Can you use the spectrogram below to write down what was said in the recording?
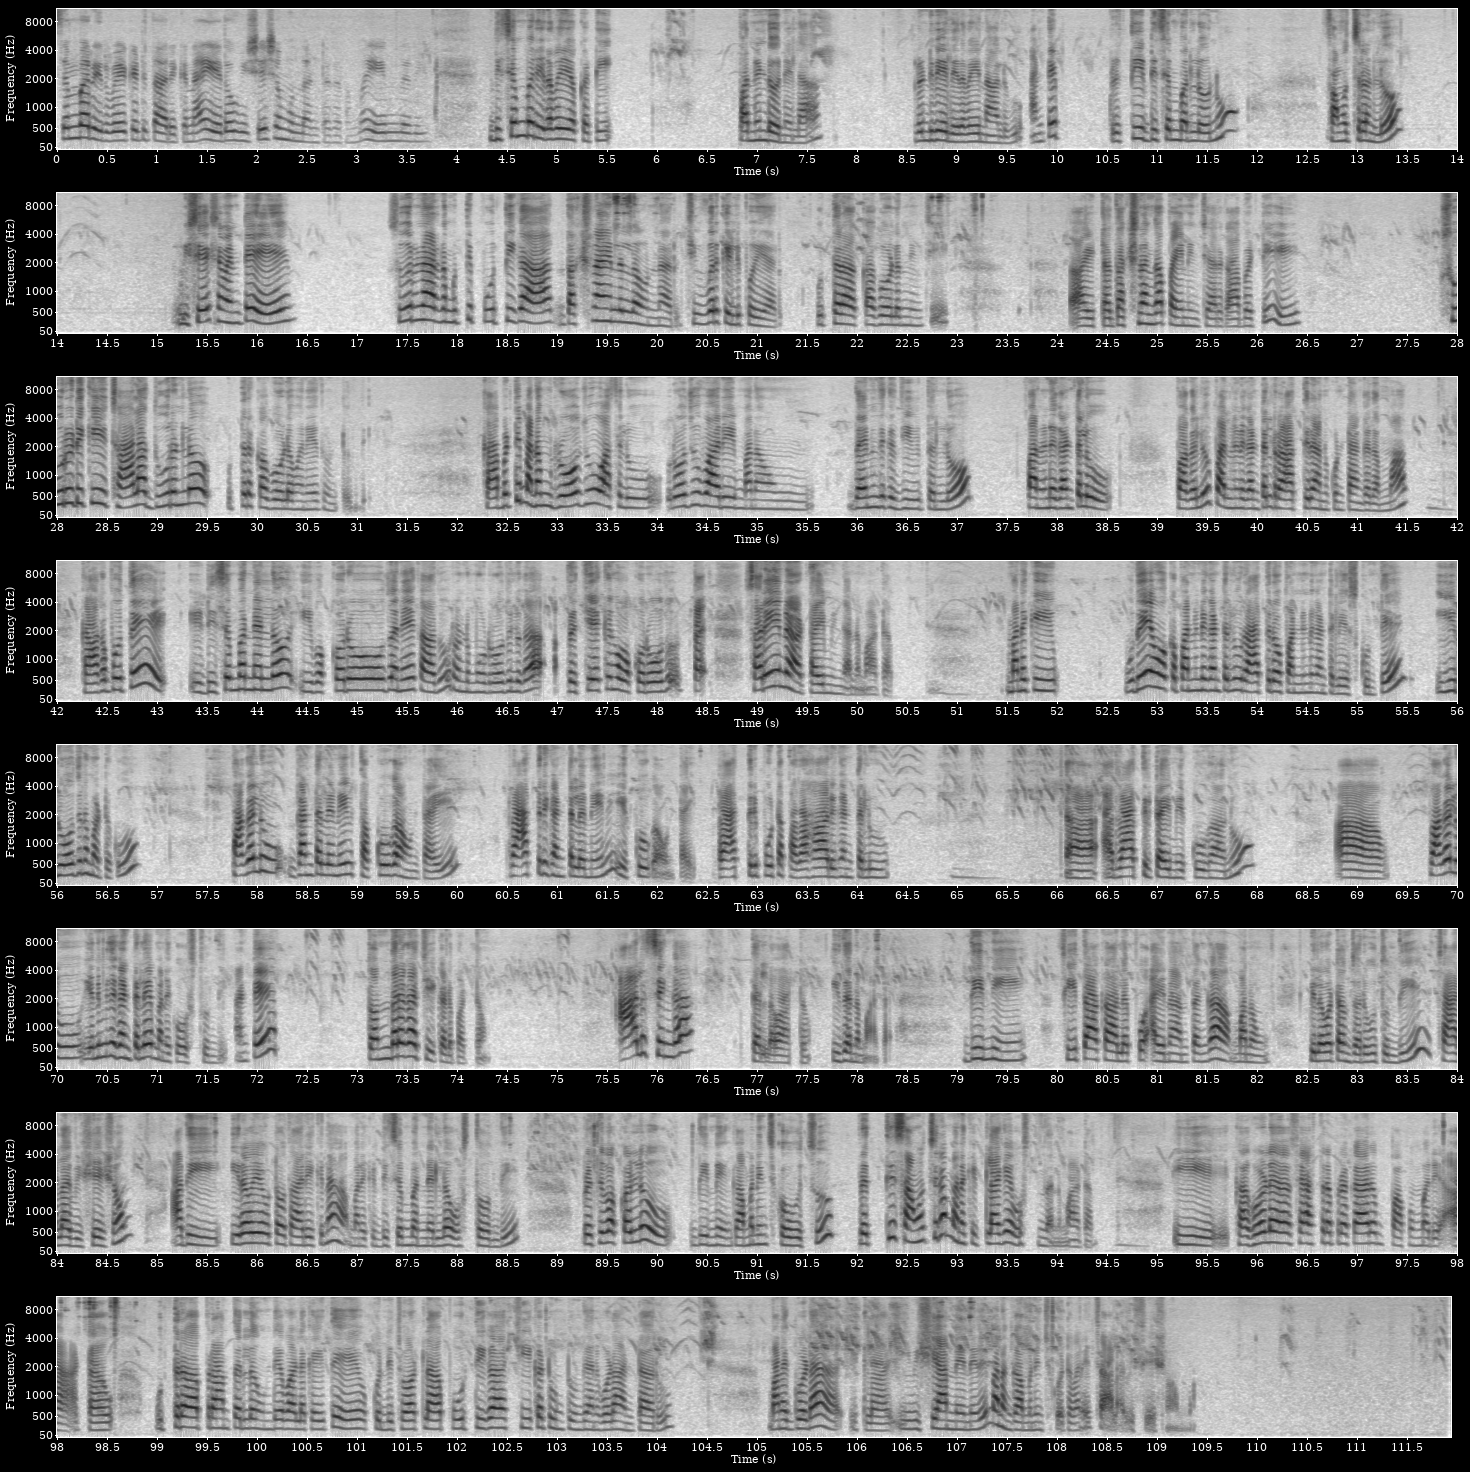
December ఇరవై ఒకటి తారీఖున ఏదో విశేషం ఉందంట కదమ్మా ఏందది? డిసెంబర్ ఇరవై ఒకటి పన్నెండో నెల రెండు వేల ఇరవై నాలుగు అంటే ప్రతి డిసెంబర్లోనూ సంవత్సరంలో విశేషం అంటే సూర్యనారాయణమూర్తి పూర్తిగా దక్షిణాయనంలో ఉన్నారు చివరికి వెళ్ళిపోయారు. ఉత్తర ఖగోళం నుంచి ఇట్లా దక్షిణంగా పయనించారు కాబట్టి సూర్యుడికి చాలా దూరంలో ఉత్తర ఖగోళం అనేది ఉంటుంది. కాబట్టి మనం రోజు అసలు రోజువారీ మనం దైనందిక జీవితంలో పన్నెండు గంటలు పగలు పన్నెండు గంటలు రాత్రి అనుకుంటాం కదమ్మా. కాకపోతే ఈ డిసెంబర్ నెలలో ఈ ఒక్క రోజు అనే కాదు రెండు మూడు రోజులుగా ప్రత్యేకంగా ఒక్కరోజు రోజు టై- సరైన టైమింగ్ అన్నమాట. మనకి ఉదయం ఒక పన్నెండు గంటలు రాత్రి ఒక పన్నెండు గంటలు వేసుకుంటే ఈ రోజున మటుకు పగలు గంటలు అనేవి తక్కువగా ఉంటాయి రాత్రి గంటలు అనేవి ఎక్కువగా ఉంటాయి. రాత్రిపూట పదహారు గంటలు రాత్రి టైం ఎక్కువగాను పగలు ఎనిమిది గంటలే మనకు వస్తుంది. అంటే తొందరగా చీకటి పట్టం ఆలస్యంగా తెల్లవారటం ఇదన్నమాట. దీన్ని శీతాకాలపు అయినంతంగా మనం పిలవటం జరుగుతుంది. చాలా విశేషం. అది ఇరవై ఒకటో తారీఖున మనకి డిసెంబర్ నెలలో వస్తుంది. ప్రతి ఒక్కళ్ళు దీన్ని గమనించుకోవచ్చు. ప్రతి సంవత్సరం మనకి ఇట్లాగే వస్తుందన్నమాట. ఈ ఖగోళ శాస్త్ర ప్రకారం పాపం మరి అట్ట ఉత్తర ప్రాంతాల్లో ఉండే వాళ్ళకైతే కొన్ని చోట్ల పూర్తిగా చీకటి ఉంటుంది అని కూడా అంటారు. మనకు కూడా ఇట్లా ఈ విషయాన్ని అనేది మనం గమనించుకోవటం అనేది చాలా విశేషం అమ్మ.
